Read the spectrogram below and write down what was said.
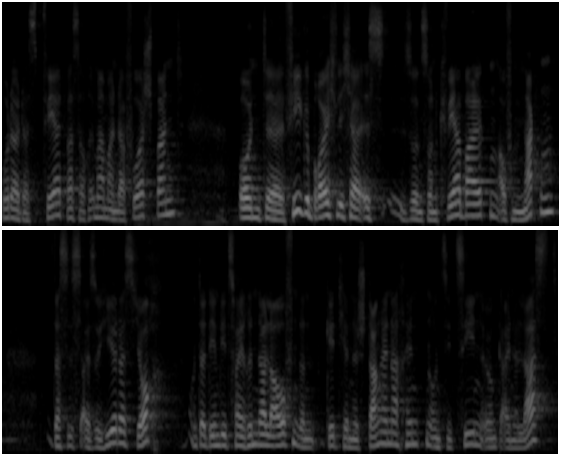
oder das Pferd, was auch immer man davor spannt. Und äh, viel gebräuchlicher ist so, so ein Querbalken auf dem Nacken. Das ist also hier das Joch, unter dem die zwei Rinder laufen. Dann geht hier eine Stange nach hinten und sie ziehen irgendeine Last.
